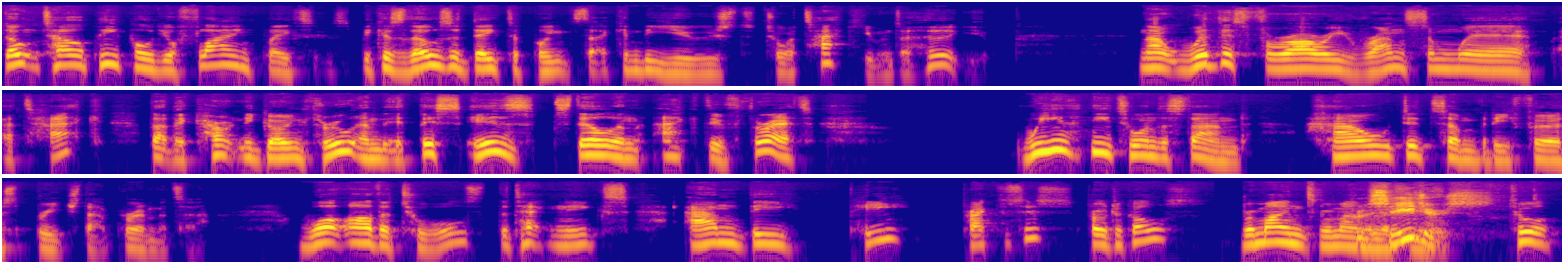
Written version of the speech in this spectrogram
Don't tell people you're flying places because those are data points that can be used to attack you and to hurt you. Now, with this Ferrari ransomware attack that they're currently going through, and if this is still an active threat, we need to understand how did somebody first breach that perimeter? What are the tools, the techniques, and the P practices, protocols? Remind, remind. Procedures. tool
